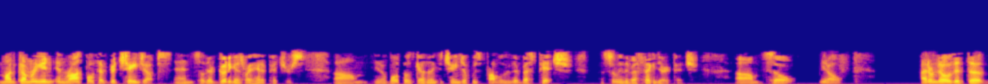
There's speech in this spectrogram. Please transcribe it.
Montgomery and, and Roth both have good changeups, and so they're good against right-handed pitchers. Um, you know, both those guys. I think the changeup was probably their best pitch, certainly their best secondary pitch. Um, so you know, I don't know that the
